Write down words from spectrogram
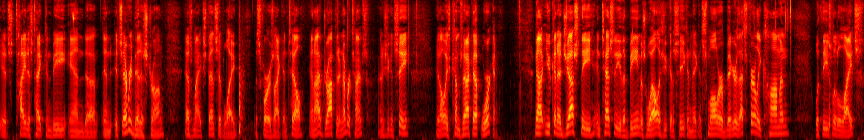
It's tight as tight can be, and, uh, and it's every bit as strong as my expensive light, as far as I can tell. And I've dropped it a number of times, and as you can see, it always comes back up working. Now you can adjust the intensity of the beam as well. As you can see, you can make it smaller or bigger. That's fairly common with these little lights.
